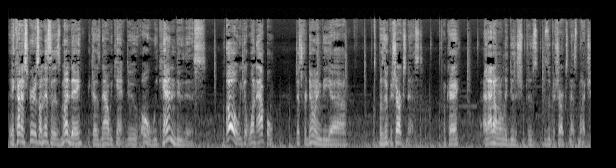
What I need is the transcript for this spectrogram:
They kind of screwed us on this this Monday because now we can't do. Oh, we can do this. Oh, we get one apple just for doing the uh, Bazooka Shark's Nest. Okay, and I don't really do the Bazooka Shark's Nest much.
